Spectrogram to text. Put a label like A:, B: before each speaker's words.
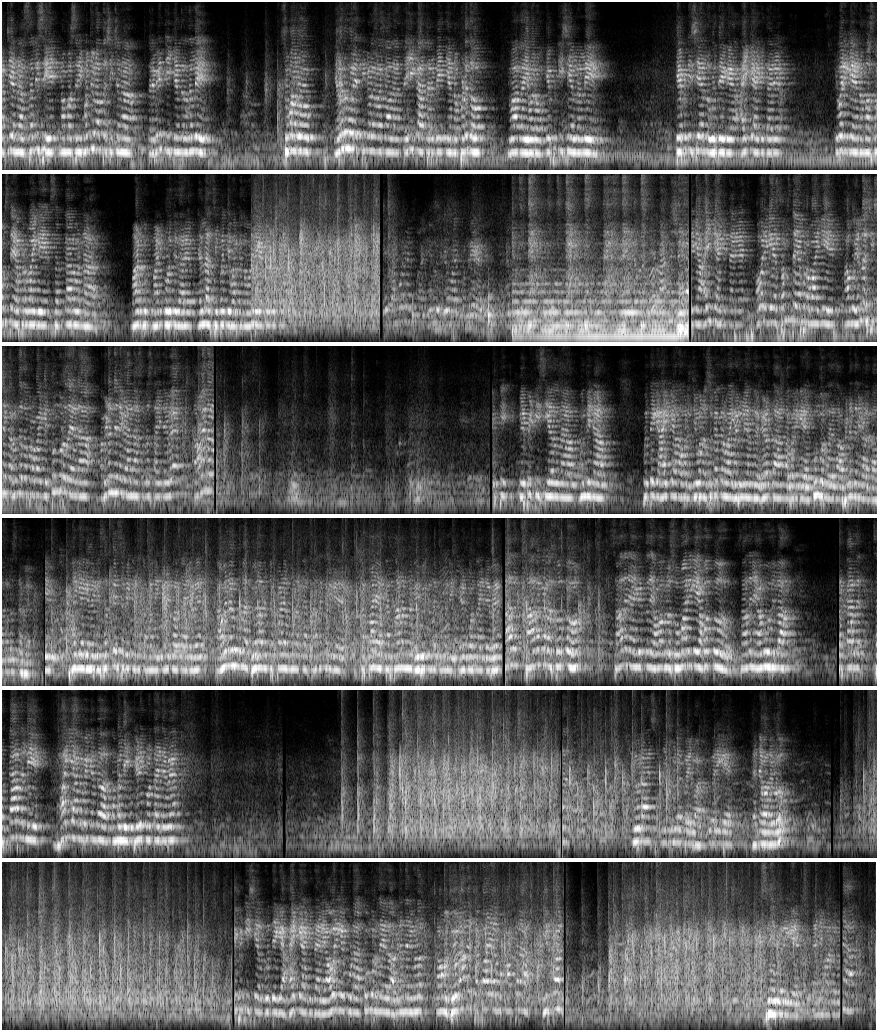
A: ಅರ್ಜಿಯನ್ನ ಸಲ್ಲಿಸಿ ನಮ್ಮ ಶ್ರೀ ಮಂಜುನಾಥ ಶಿಕ್ಷಣ ತರಬೇತಿ ಕೇಂದ್ರದಲ್ಲಿ ಸುಮಾರು ಎರಡೂವರೆ ತಿಂಗಳ ಕಾಲ ದೈಹಿಕ ತರಬೇತಿಯನ್ನು ಪಡೆದು ಇವಾಗ ಇವರು ಕೆಪಿಟಿಸಿಎಲ್ನಲ್ಲಿ ಕೆಪಿಟಿಸಿಎಲ್ ಹುದ್ದೆಗೆ ಆಯ್ಕೆಯಾಗಿದ್ದಾರೆ. ಇವರಿಗೆ ನಮ್ಮ ಸಂಸ್ಥೆಯ ಪರವಾಗಿ ಸತ್ಕಾರವನ್ನ ಮಾಡಬೇಕು ಮಾಡಿಕೊಳ್ಳುತ್ತಿದ್ದಾರೆ ಎಲ್ಲ ಸಿಬ್ಬಂದಿ ವರ್ಗದವರಿಗೆ ಆಯ್ಕೆಯಾಗಿದ್ದಾರೆ ಅವರಿಗೆ ಸಂಸ್ಥೆಯ ಪರವಾಗಿ ಹಾಗೂ ಎಲ್ಲ ಶಿಕ್ಷಕ ವೃಂದದ ಪರವಾಗಿ ತುಂಬ ಹೃದಯದ ಅಭಿನಂದನೆಗಳನ್ನ ಸಲ್ಲಿಸ್ತಾ ಇದ್ದೇವೆ. ತಾವೆಲ್ಲರೂ ನ ಮುಂದಿನ ಹುದ್ದೆಗೆ ಆಯ್ಕೆಯಾದ ಅವರ ಜೀವನ ಸುಖಕರವಾಗಿರಲಿ ಎಂದು ಹೇಳ್ತಾ ಅವರಿಗೆ ತುಂಬು ಹೃದಯದ ಅಭಿನಂದನೆಗಳನ್ನ ಸಲ್ಲಿಸ್ತೇವೆ. ಹಾಗಾಗಿ ಅವರಿಗೆ ಸತ್ಕರಿಸಬೇಕೆಂದು ತಮ್ಮಲ್ಲಿ ಕೇಳಿಕೊಳ್ತಾ ಇದ್ದೇವೆ. ತಾವೆಲ್ಲರೂ ಕೂಡ ಜೋರಾದ ಚಪ್ಪಾಳೆ ಮೂಲಕ ಸಾಧಕರಿಗೆ ಚಪ್ಪಾಳೆಯ ಕರ್ನಾಟಕವನ್ನು ಗೈಬೇಕೆಂದು ತಮ್ಮಲ್ಲಿ ಕೇಳ್ಕೊಳ್ತಾ ಇದ್ದೇವೆ. ಸಾಧ- ಸಾಧಕರ ಸ್ವತ್ತು ಸಾಧನೆ ಆಗಿರ್ತದೆ. ಯಾವಾಗಲೂ ಸೋಮಾರಿಗೆ ಯಾವತ್ತು ಸಾಧನೆ ಆಗುವುದಿಲ್ಲ. ಸರ್ಕಾರದ, ಸರ್ಕಾರದಲ್ಲಿ ಭಾಗಿಯಾಗಬೇಕೆಂದು ತಮ್ಮಲ್ಲಿ ಕೇಳಿಕೊಳ್ತಾ ಇದ್ದೇವೆ. ಯುವರಾಜ್ ನಿಜಗುಣಿ ಬೈಲ್ವಾಡ್ ಇವರಿಗೆ ಧನ್ಯವಾದಗಳು. ಹುದ್ದೆಗೆ ಆಯ್ಕೆ ಆಗಿದ್ದಾರೆ. ಅವರಿಗೆ ಕೂಡ ತುಂಬ ಹೃದಯದ ಅಭಿನಂದನೆಗಳು. ನಾವು ಜೋರಾದ ಚಪ್ಪಾಳೆಯ ಮುಖಾಂತರ ಇರ್ಫಾನ್ ಸ್ನೇಹಿತರಿಗೆ ಧನ್ಯವಾದಗಳು.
